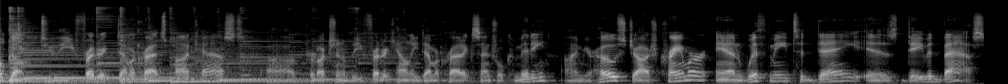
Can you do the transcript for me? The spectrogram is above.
Welcome to the Frederick Democrats podcast, uh, production of the Frederick County Democratic Central Committee. I'm your host, Josh Kramer, and with me today is David Bass,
